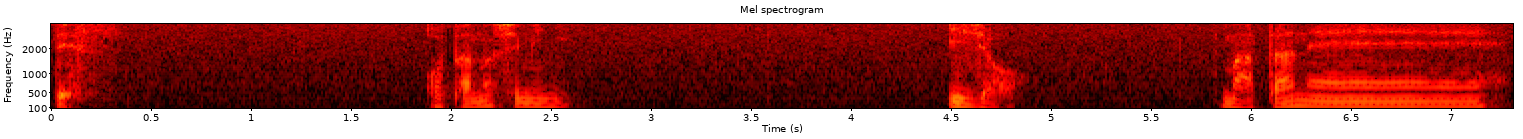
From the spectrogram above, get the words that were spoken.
です。お楽しみに。以上。またね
